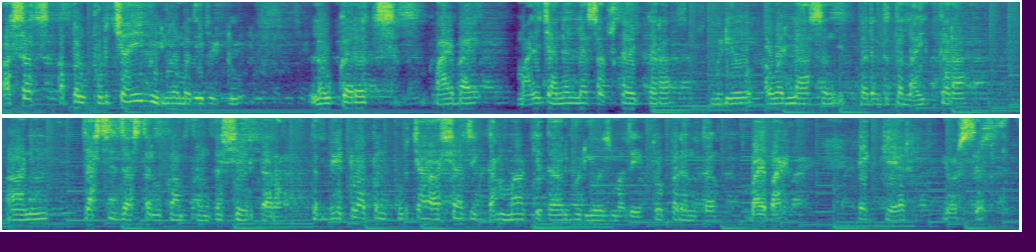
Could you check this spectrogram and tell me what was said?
असंच आपण पुढच्याही व्हिडिओमध्ये भेटू. लवकरच बाय बाय माझ्या चॅनलला सबस्क्राईब करा. व्हिडिओ आवडला असेल इथपर्यंत तर लाईक करा आणि जास्तीत जास्त लोकांपर्यंत शेअर करा. तर भेटू आपण पुढच्या अशाच एक धमाकेदार व्हिडिओजमध्ये. तोपर्यंत bye bye take care yourself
